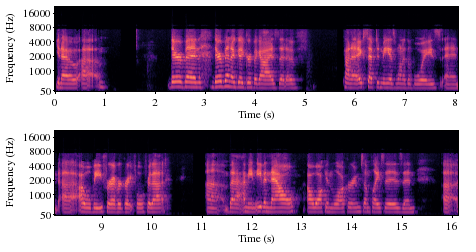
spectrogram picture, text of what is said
you know, um, there have been there have been a good group of guys that have kind of accepted me as one of the boys, and uh, I will be forever grateful for that. Um, but I mean, even now, I'll walk in the locker room some places, and uh,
